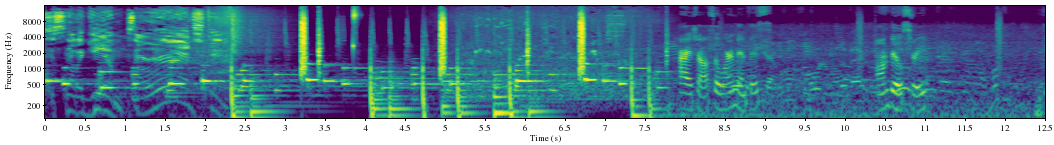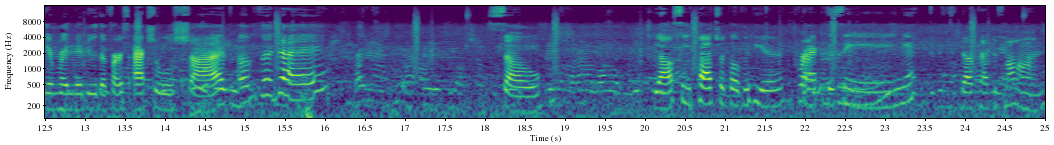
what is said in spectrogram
It's not a game, it's a All right, y'all, so we're in Memphis on Beale Street. Getting ready to do the first actual shot of the day. So, y'all see Patrick over here practicing. Gotta practice my lines.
